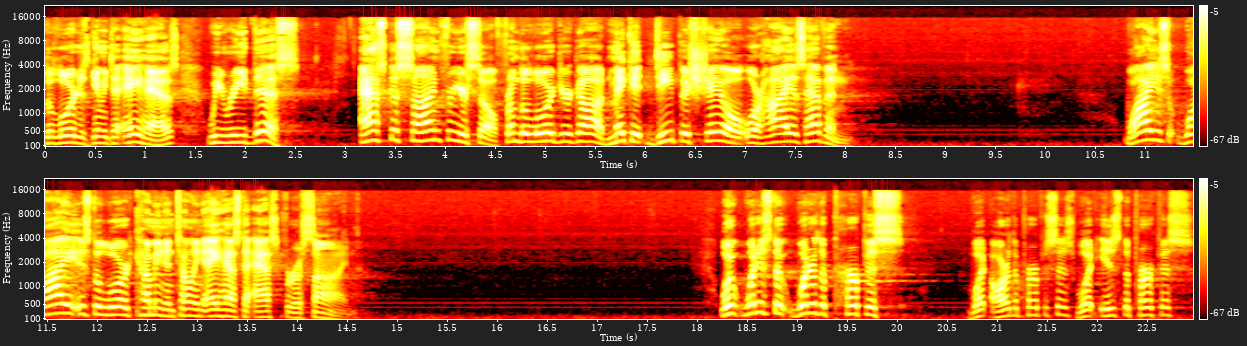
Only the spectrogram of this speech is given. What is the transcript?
the Lord is giving to Ahaz, we read this Ask a sign for yourself from the Lord your God, make it deep as Sheol or high as heaven. Why is, why is the Lord coming and telling Ahaz to ask for a sign? What, what, is the, what are the purpose? What are the purposes? What is the purpose?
